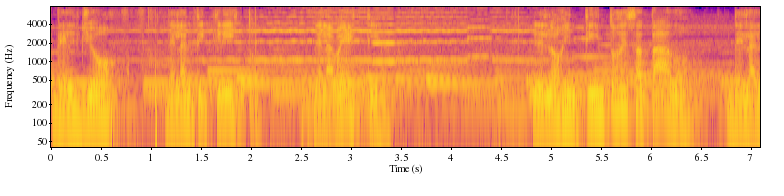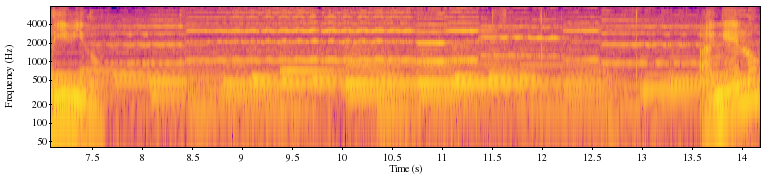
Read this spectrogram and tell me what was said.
del yo, del anticristo, de la bestia, de los instintos desatados de la libido. Anhelo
